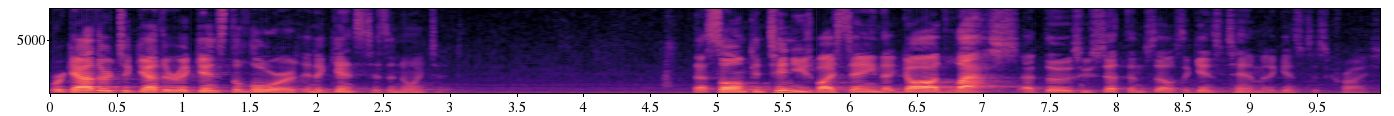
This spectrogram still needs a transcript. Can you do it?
were gathered together against the Lord and against his anointed. That psalm continues by saying that God laughs at those who set themselves against him and against his Christ.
